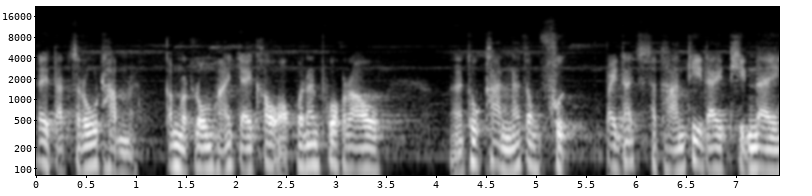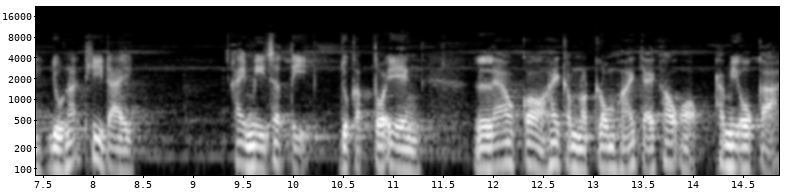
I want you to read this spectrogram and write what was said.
ได้ตัดสู้ธรรมกำหนดลมหายใจเข้าออกเพราะนั้นพวกเราทุกท่านนะต้องฝึกไปณสถานที่ใดถิ่นใดอยู่ณที่ใด ให้มีสติอยู่กับตัวเอง แล้วก็ให้กำหนดลมหายใจเข้าออก ถ้ามีโอกาส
